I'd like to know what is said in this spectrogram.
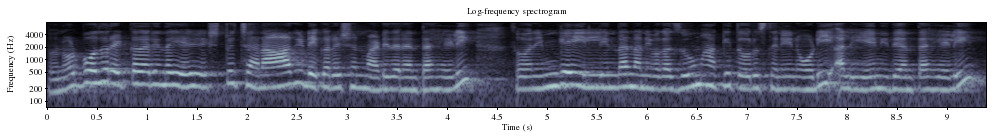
ಸೊ ನೋಡ್ಬೋದು ರೆಡ್ ಕಲರಿಂದ ಎಷ್ಟು ಚೆನ್ನಾಗಿ ಡೆಕೋರೇಷನ್ ಮಾಡಿದ್ದಾರೆ ಅಂತ ಹೇಳಿ. ಸೊ ನಿಮಗೆ ಇಲ್ಲಿಂದ ನಾನು ಇವಾಗ ಝೂಮ್ ಹಾಕಿ ತೋರಿಸ್ತೀನಿ. ನೋಡಿ, ಅಲ್ಲಿ ಏನಿದೆ ಅಂತ ಹೇಳಿ.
